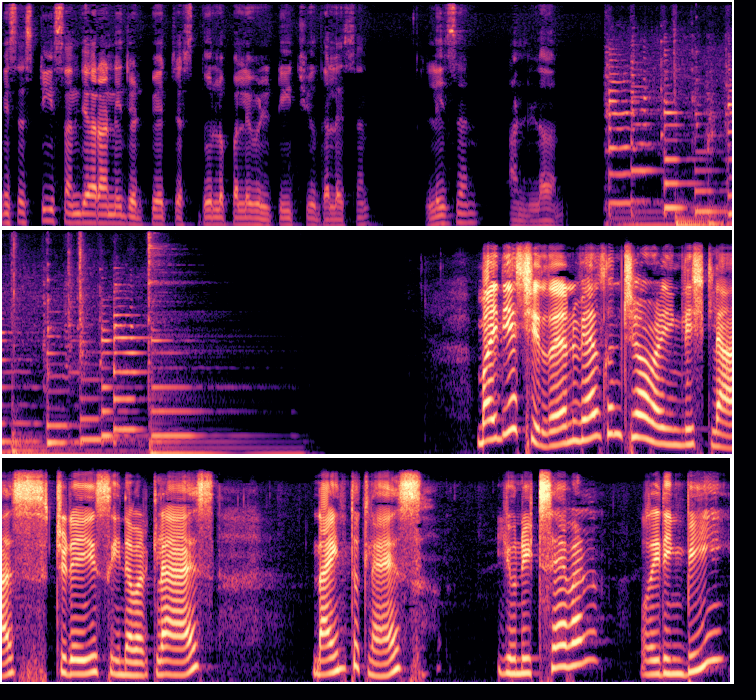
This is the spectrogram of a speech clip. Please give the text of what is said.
Mrs. T. Sandhyarani ZPHS Dhoolapally will teach you the lesson. Listen and learn. My dear children, welcome to our English class. Today is in our class, 9th class, Unit 7, Reading B,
